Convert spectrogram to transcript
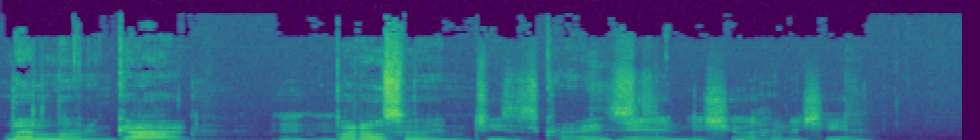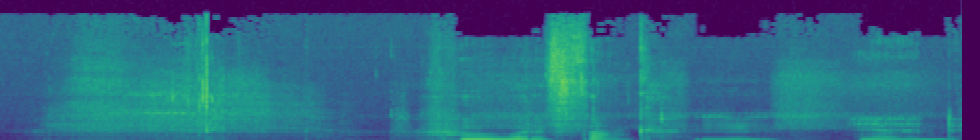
let alone in god but also in jesus christ Yeah, and Yeshua Hamashiach. who would have thunk? Mm. And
